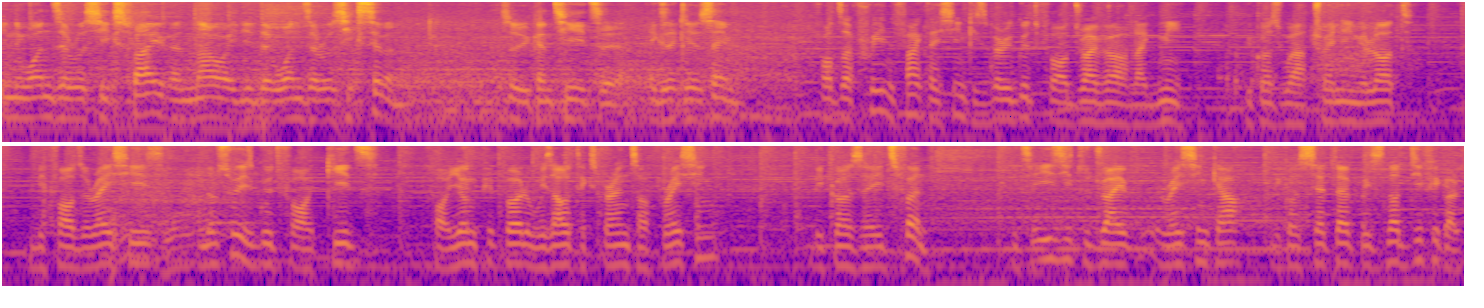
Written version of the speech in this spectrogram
in 1065, and now I did the 1067. So you can see it's uh, exactly the same. Forza 3, in fact, I think is very good for a driver like me because we are training a lot before the races, and also it's good for kids, for young people without experience of racing because uh, it's fun. It's easy to drive racing car because setup is not difficult.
